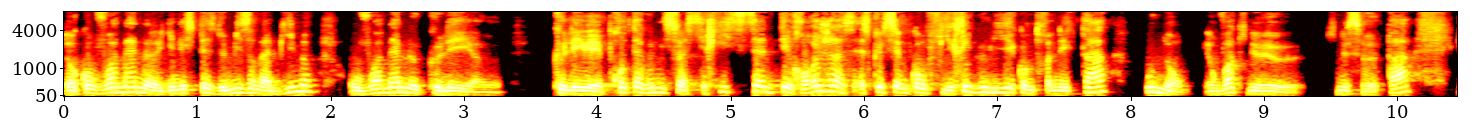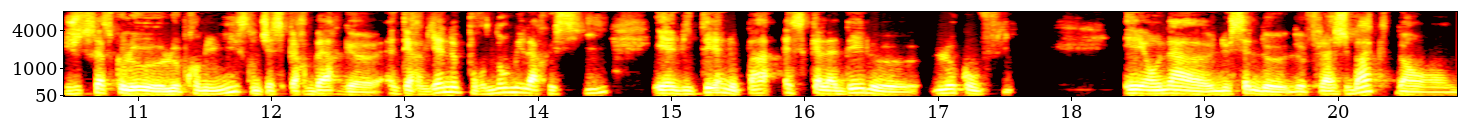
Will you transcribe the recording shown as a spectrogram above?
Donc on voit même, il y a une espèce de mise en abîme, on voit même que les, euh, que les protagonistes de la série s'interrogent, est-ce que c'est un conflit régulier contre un État ou non? Et on voit qu'ils ne, ne savent pas, jusqu'à ce que le, Premier ministre, Jesper Berg, euh, intervienne pour nommer la Russie et inviter à ne pas escalader le conflit. Et on a une scène de, flashback dans,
